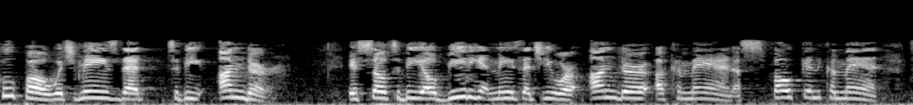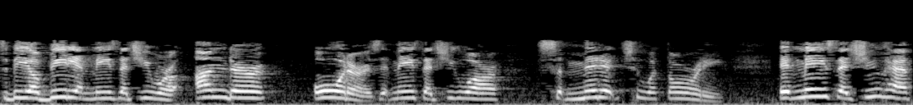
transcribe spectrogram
hupo, which means that to be under. If so, to be obedient means that you were under a command, a spoken command. To be obedient means that you were under orders. It means that you are submitted to authority. It means that you have,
